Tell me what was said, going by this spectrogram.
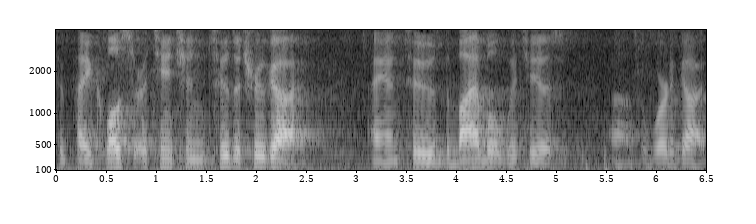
to pay closer attention to the true God and to the Bible, which is uh, the Word of God.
